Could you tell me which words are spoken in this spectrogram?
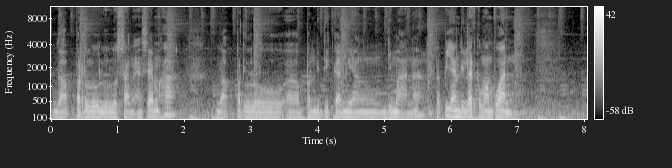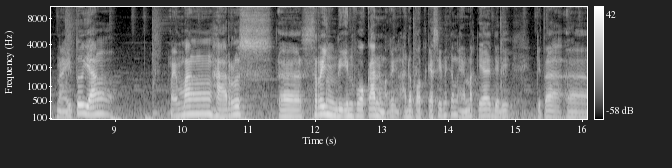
nggak perlu lulusan SMA nggak perlu eh, pendidikan yang gimana tapi yang dilihat kemampuan. Nah itu yang memang harus eh, sering diinfokan. Makanya ada podcast ini kan enak ya jadi kita eh,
